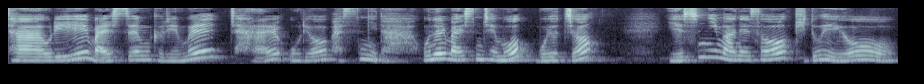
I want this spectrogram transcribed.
자, 우리 말씀 그림을 잘 오려봤습니다. 오늘 말씀 제목 뭐였죠? 예수님 안에서 기도해요.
